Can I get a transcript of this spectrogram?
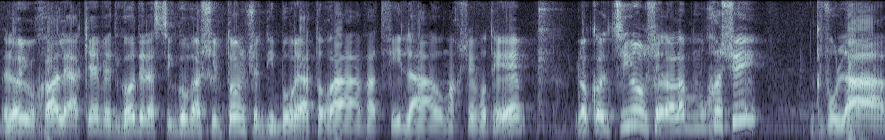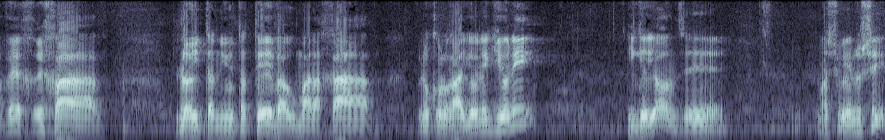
ולא יוכל לעכב את גודל הסיגוב והשלטון של דיבורי התורה והתפילה ומחשבותיהם, לא כל ציור של עולם מוחשי, גבוליו והכרחיו, לא איתניות הטבע ומהלכיו, ולא כל רעיון הגיוני. היגיון זה משהו אנושי,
